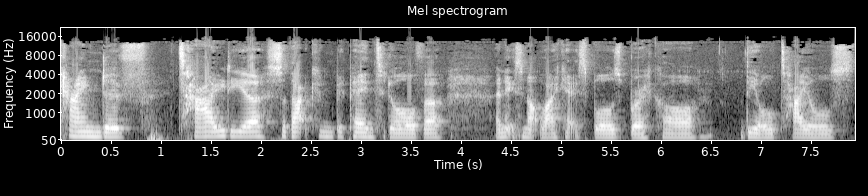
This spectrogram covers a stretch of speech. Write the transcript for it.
kind of tidier so that can be painted over and it's not like exposed brick or the old tiles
